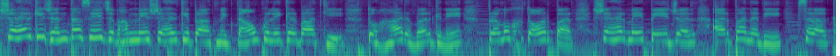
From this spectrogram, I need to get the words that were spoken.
शहर की जनता से जब हमने शहर की प्राथमिकताओं को लेकर बात की तो हर वर्ग ने प्रमुख तौर पर शहर में पेयजल, अरपा नदी, सड़क,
